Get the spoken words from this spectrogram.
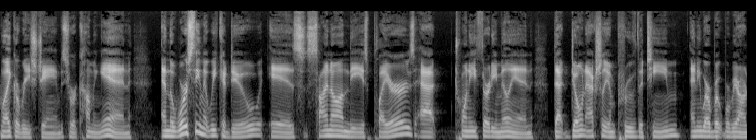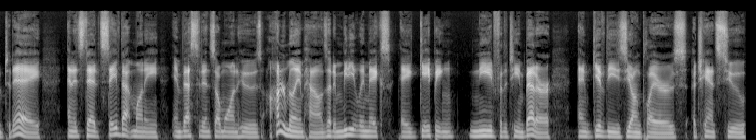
like a Reece James who are coming in. And the worst thing that we could do is sign on these players at 20, 30 million that don't actually improve the team anywhere but where we are today. And instead save that money, invest it in someone who's 100 million pounds that immediately makes a gaping need for the team better and give these young players a chance to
